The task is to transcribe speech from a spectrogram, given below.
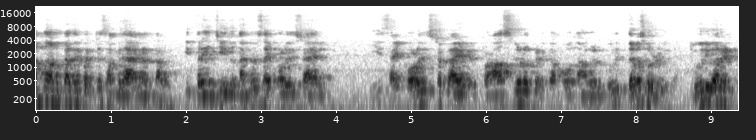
അന്ന് നമുക്ക് അതിന് പറ്റിയ സംവിധാനങ്ങൾ ഉണ്ടാവും. ഇത്രയും ചെയ്ത് നല്ലൊരു സൈക്കോളജിസ്റ്റ് ആയാൽ ഈ സൈക്കോളജിസ്റ്റ് ഒക്കെ ആയിട്ട് ക്ലാസ്സുകളൊക്കെ എടുക്കാൻ പോകുന്ന ആളുകൾക്ക് ഒരു ദിവസം ഒഴിവില്ല. ജോലി വേറെ ഉണ്ട്.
